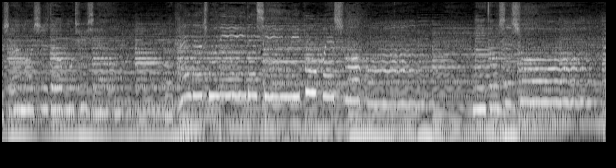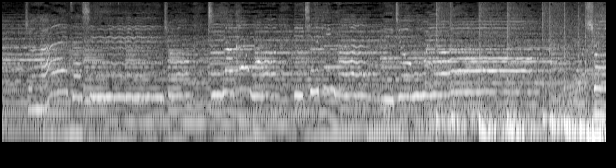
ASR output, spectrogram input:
什么事都不去想，我看得出你心里不会说谎你总是说真爱在心中只要看我一起平安你就无恙。我说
